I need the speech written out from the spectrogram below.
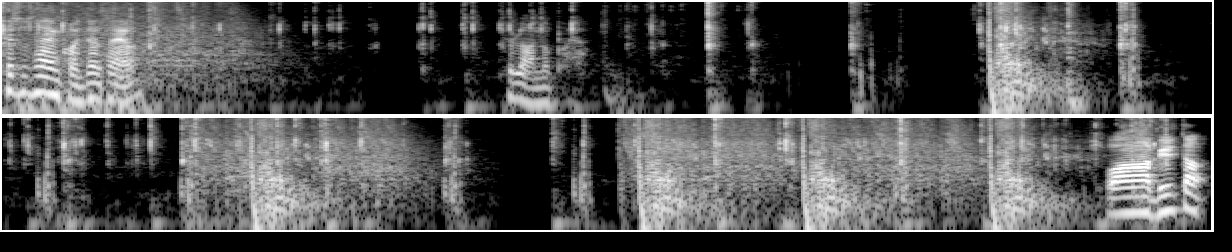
최소 사양 권장 사양. 별로 안 높아요 와 밀당.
